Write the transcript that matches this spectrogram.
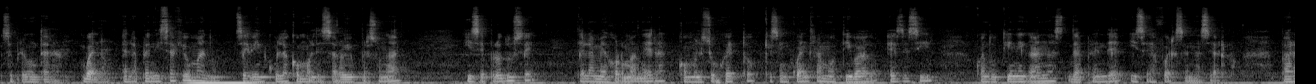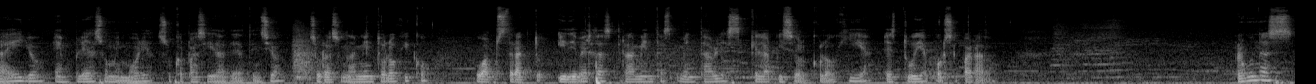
Se preguntarán. Bueno, el aprendizaje humano se vincula como el desarrollo personal y se produce de la mejor manera como el sujeto que se encuentra motivado, es decir, cuando tiene ganas de aprender y se esfuerza en hacerlo. Para ello emplea su memoria, su capacidad de atención, su razonamiento lógico o abstracto y diversas herramientas mentales que la psicología estudia por separado. Algunas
